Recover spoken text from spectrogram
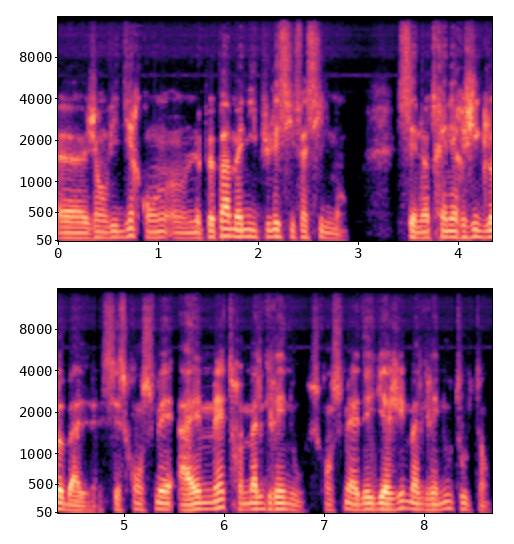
euh, j'ai envie de dire qu'on ne peut pas manipuler si facilement. C'est notre énergie globale, c'est ce qu'on se met à émettre malgré nous, ce qu'on se met à dégager malgré nous tout le temps.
